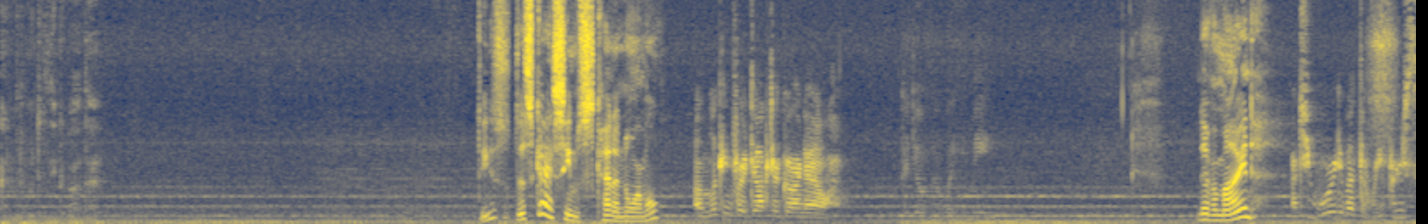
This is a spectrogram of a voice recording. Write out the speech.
And what do you think about that? These, this guy seems kind of normal. I'm looking for Dr. Garneau. I don't know what you mean. Never mind. Aren't you worried about the Reapers?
